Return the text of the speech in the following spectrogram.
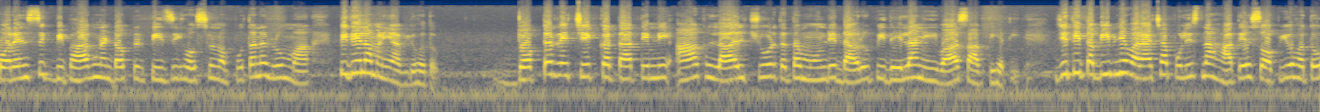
ફોરેન્સિક વિભાગના ડોક્ટર પીજી હોસ્ટેલમાં પોતાના રૂમમાં પીધેલા મળી આવ્યો હતો. ડોક્ટરે ચેક કરતા તેમની આંખ લાલ ચોર તથા મોંડે દારૂ પીધેલાની વાસ આવતી હતી. જેથી તબીબને વરાછા પોલીસના હાથે સોંપ્યો હતો.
